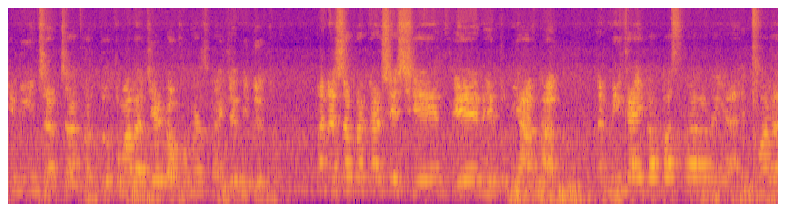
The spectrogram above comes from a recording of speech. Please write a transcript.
की मी चर्चा करतो. तुम्हाला जे डॉक्युमेंट्स पाहिजे मी देतो. पण अशा प्रकारचे शेण फेण हे तुम्ही आणणार तर मी काही तपासणार नाही आहे. तुम्हाला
